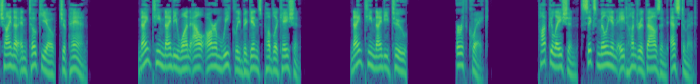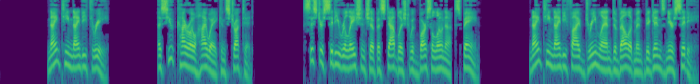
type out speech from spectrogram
China and Tokyo, Japan. 1991 Al-Ahram Weekly begins publication. 1992 Earthquake. Population 6,800,000 estimate. 1993 Asyut Cairo Highway constructed. Sister city relationship established with Barcelona, Spain. 1995 Dreamland development begins near city.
